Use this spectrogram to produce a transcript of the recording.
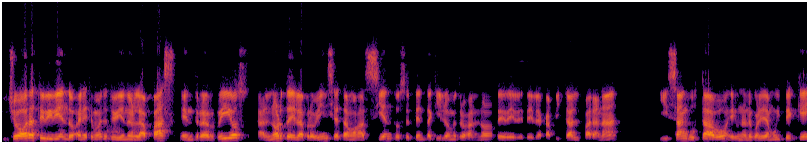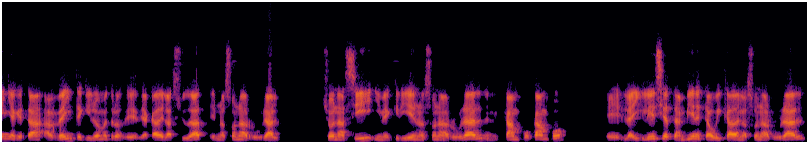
Yo ahora estoy viviendo, en este momento estoy viviendo en La Paz, Entre Ríos, al norte de la provincia, estamos a 170 kilómetros al norte de, la capital Paraná, y San Gustavo es una localidad muy pequeña que está a 20 kilómetros de, de acá de la ciudad, en una zona rural. Yo nací y me crié en una zona rural, en el campo, campo. Eh, la iglesia también está ubicada en la zona rural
